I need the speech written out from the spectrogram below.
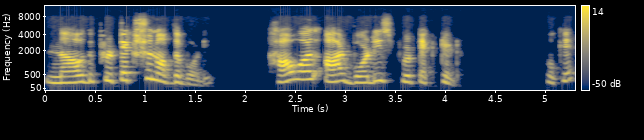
Now the protection of the body. How are our bodies protected? Okay,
